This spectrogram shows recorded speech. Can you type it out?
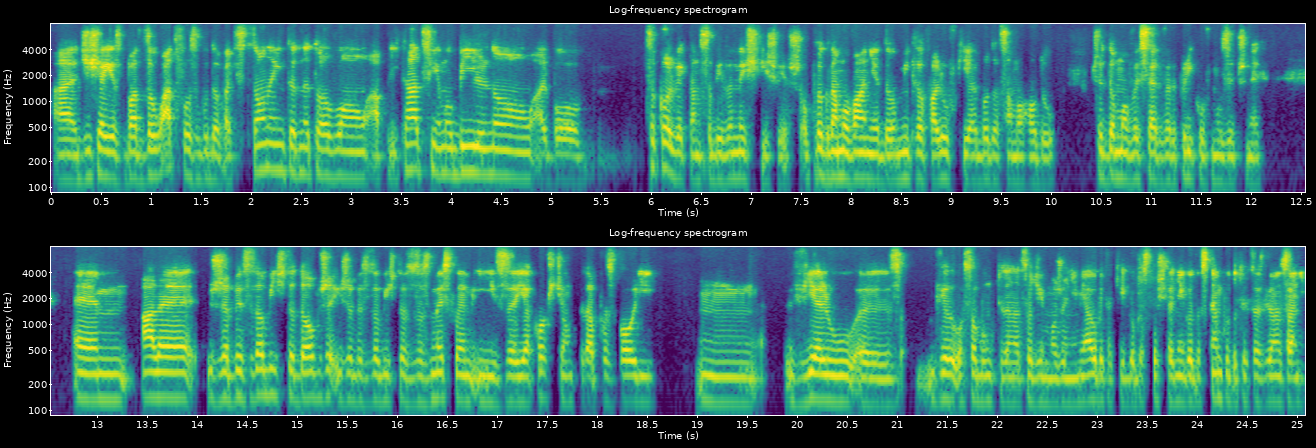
A dzisiaj jest bardzo łatwo zbudować stronę internetową, aplikację mobilną albo cokolwiek tam sobie wymyślisz, wiesz, oprogramowanie do mikrofalówki albo do samochodu, czy domowy serwer plików muzycznych. Ale żeby zrobić to dobrze i żeby zrobić to ze zmysłem i z jakością, która pozwoli wielu, e, wielu osobom, które na co dzień może nie miałyby takiego bezpośredniego dostępu do tych rozwiązań,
